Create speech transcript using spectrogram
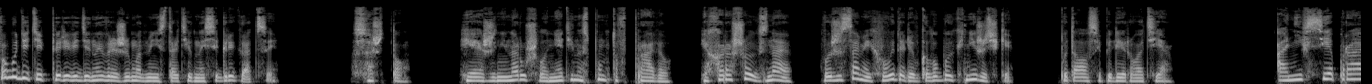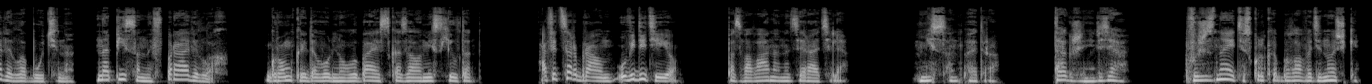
вы будете переведены в режим административной сегрегации. За что? Я же не нарушила ни один из пунктов правил. Я хорошо их знаю. Вы же сами их выдали в голубой книжечке. Пыталась апеллировать я. Они все правила Бутина, написаны в правилах. Громко и довольно улыбаясь, сказала мисс Хилтон. «Офицер Браун, уведите ее!» Позвала она надзирателя. «Мисс Сан-Педро, так же нельзя. Вы же знаете, сколько я была в одиночке.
